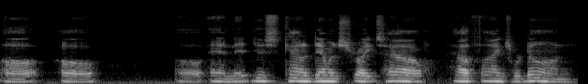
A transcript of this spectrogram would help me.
uh, uh, uh, and it just kind of demonstrates how how things were done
